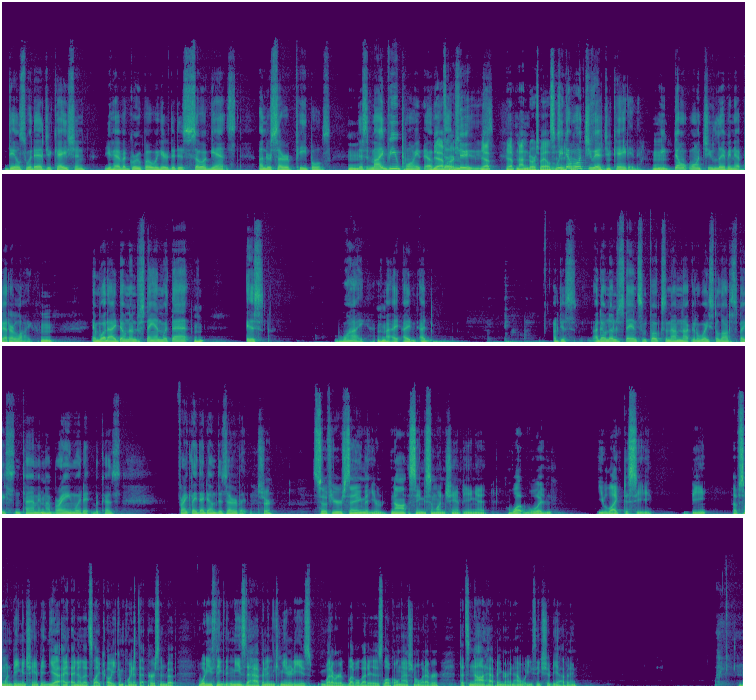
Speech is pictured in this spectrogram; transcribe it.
deals with education, you have a group over here that is so against underserved peoples. This is my viewpoint of Mm. yeah of the course news. yep yep not endorsed by LCC. We don't yeah. want you educated. we don't want you living a better life. And what I don't understand with that is why. Mm-hmm. I, I I I just I don't understand some folks, and I'm not going to waste a lot of space and time in my mm-hmm. brain with it because, frankly, they don't deserve it. Sure. So if you're saying that you're not seeing someone championing it, what would you like to see be of someone being a champion? Yeah, I, I know that's like, oh, you can point at that person, but what do you think that needs to happen in communities, whatever level that is, local, national, whatever, that's not happening right now? What do you think should be happening?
